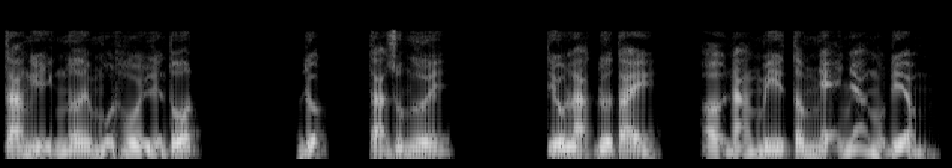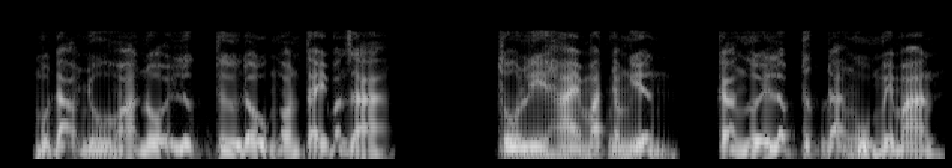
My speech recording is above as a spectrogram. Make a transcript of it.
ta nghỉ ngơi một hồi liền tốt. Được, ta giúp ngươi. Tiếu lạc đưa tay, ở nàng mi tâm nhẹ nhàng một điểm, một đạo nhu hòa nội lực từ đầu ngón tay bắn ra. Tô Ly hai mắt nhắm nghiền, cả người lập tức đã ngủ mê man.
